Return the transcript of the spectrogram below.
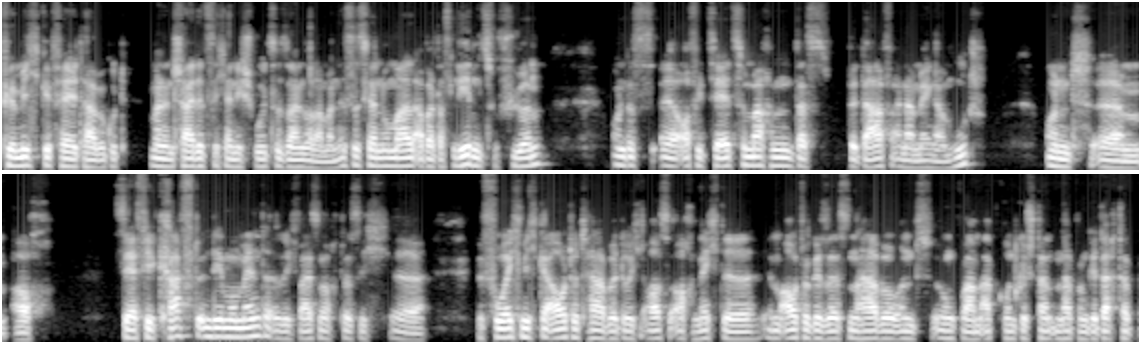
für mich gefällt habe. Gut, man entscheidet sich ja nicht schwul zu sein, sondern man ist es ja nun mal, aber das Leben zu führen, und es äh, offiziell zu machen, das bedarf einer Menge Mut und ähm, auch sehr viel Kraft in dem Moment. Also ich weiß noch, dass ich, äh, bevor ich mich geoutet habe, durchaus auch Nächte im Auto gesessen habe und irgendwo am Abgrund gestanden habe und gedacht habe,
